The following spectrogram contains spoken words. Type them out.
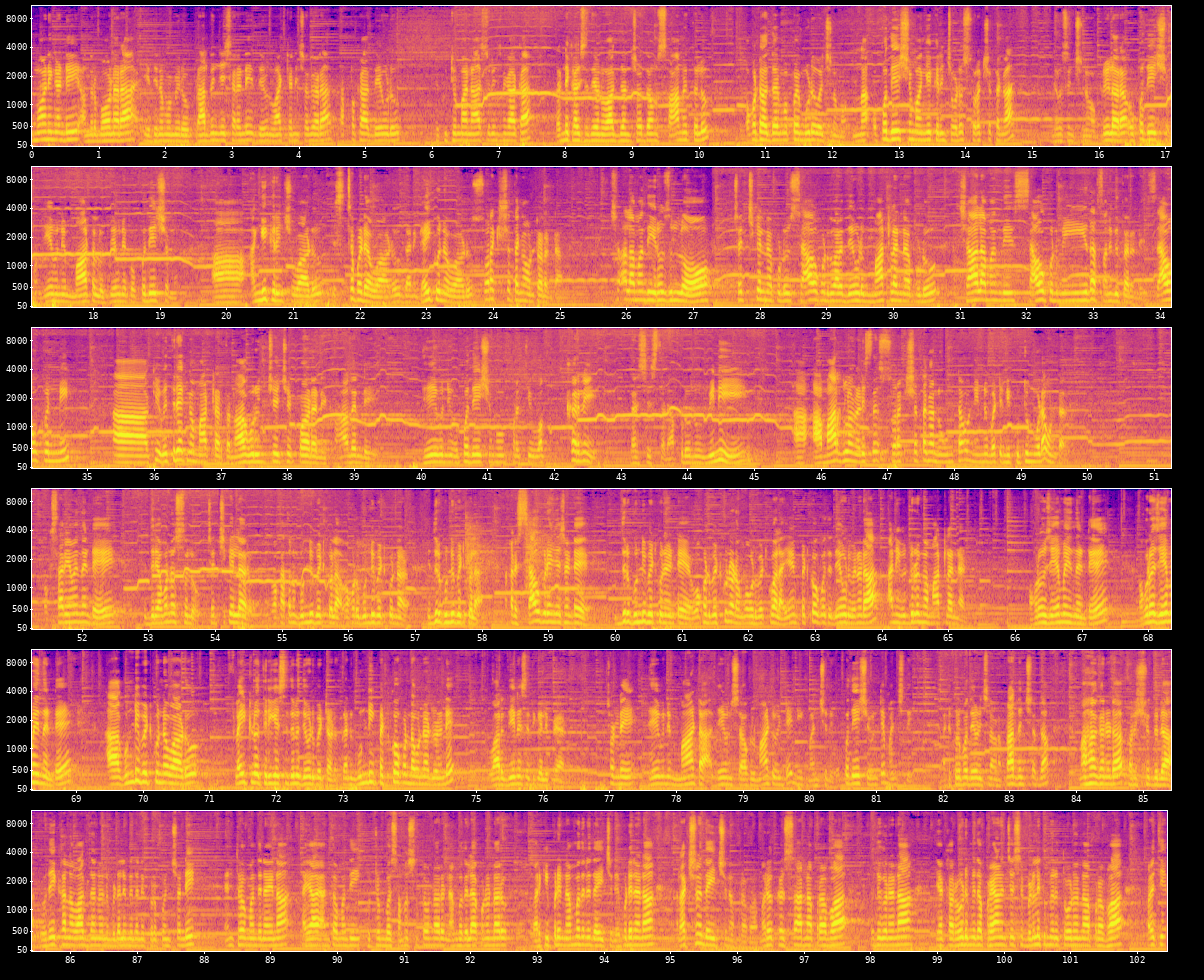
Good morning అండి. అందరూ బాగున్నారా? ఈ దినము మీరు ప్రార్థన చేశారండి. దేవుని వాక్యాన్ని చదివారా? తప్పక దేవుడు ఈ కుటుంబాన్ని ఆశ్రయించిన గాక రండి కలిసి దేవుని వాగ్దానం చూద్దాం. సామెతలు ఒకటో అధ్యాయం ముప్పై మూడో వచ్చినము నా ఉపదేశం అంగీకరించేవాడు సురక్షితంగా నివసించను. ప్రియులారా ఉపదేశము దేవుని మాటలు దేవుని యొక్క ఉపదేశము అంగీకరించేవాడు ఇష్టపడేవాడు దాన్ని గైకునేవాడు సురక్షితంగా ఉంటాడంట. చాలామంది ఈ రోజుల్లో చర్చికి వెళ్ళినప్పుడు సేవకుడి ద్వారా దేవుడు మాట్లాడినప్పుడు చాలామంది సేవకుని మీద సనుగుతారండి సేవకుని కి వ్యతిరేకంగా మాట్లాడతారు. నా గురించే చెప్పాడని కాదండి. దేవుని ఉపదేశము ప్రతి ఒక్కరిని దర్శిస్తాడు. అప్పుడు నువ్వు విని ఆ- ఆ మార్గంలో నడిస్తే సురక్షితంగా నువ్వు ఉంటావు. నిన్ను బట్టి నీ కుటుంబం కూడా ఉంటుంది. ఒకసారి ఏమైందంటే ఇద్దరు యవనస్తులు చర్చికి వెళ్ళారు. ఒక అతను గుండి పెట్టుకోలే ఒకడు గుండి పెట్టుకున్నాడు. ఇద్దరు గుండి పెట్టుకోలే. అక్కడ సేవకుడు ఏం చేశాడంటే ఇద్దరు గుండి పెట్టుకుని అంటే ఒకడు పెట్టుకున్నాడు ఇంకొకడు పెట్టుకోవాలా? ఏం పెట్టుకోకపోతే దేవుడు వినడా అని విడ్డూరంగా మాట్లాడినాడు. ఒకరోజు ఏమైందంటే ఒకరోజు ఏమైందంటే ఆ గుండి పెట్టుకున్నవాడు ఫ్లైట్లో తిరిగే స్థితిలో దేవుడు పెట్టాడు. కానీ గుండి పెట్టుకోకుండా ఉన్నాడు చూడండి వారు దీనస్థితికి వెళ్ళిపోయారు. చూడండి దేవుని మాట దేవుని సేవకుల మాట వింటే నీకు మంచిది. ఉపదేశం వింటే మంచిది. అటు కృప మనం ఇచ్చిన ప్రార్థించేద్దాం మహాగణుడ పరిశుద్ధుడ ఉదయకాల వాగ్దానాన్ని బిడ్డల మీద కృపించండి. ఎంతోమందినైనా ఎంతో మందినైనా అయా ఎంతోమంది కుటుంబ సమస్యతో ఉన్నారు నెమ్మది లేకుండా ఉన్నారు. వారికి ఇప్పుడే నెమ్మదిని దయించండి. ఎప్పుడైనా రక్షణ దయచిన ప్రభా మరొకసారి నా ప్రభా ఎదుగునైనా ఈ యొక్క రోడ్డు మీద ప్రయాణం చేసే బిడ్డలకు మీరు తోడున్న ప్రభా ప్రతి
